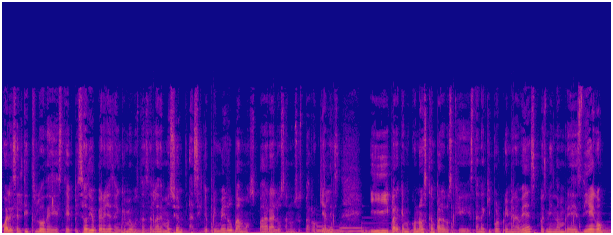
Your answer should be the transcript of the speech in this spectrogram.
cuál es el título de este episodio, pero ya saben que me gusta hacer la de emoción, así que primero vamos para los anuncios parroquiales. Y para que me conozcan, para los que están aquí por primera vez, pues mi nombre es Diego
